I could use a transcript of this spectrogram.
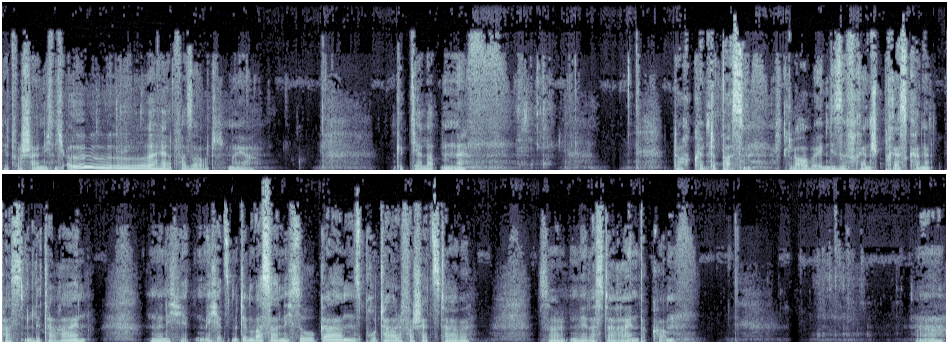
Wird wahrscheinlich nicht äh, Herd versaut. Naja. Gibt ja Lappen, ne? Doch, könnte passen. Ich glaube, in diese French Presskanne passt ein Liter rein. Und wenn ich mich jetzt mit dem Wasser nicht so ganz brutal verschätzt habe, sollten wir das da reinbekommen. Ja,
